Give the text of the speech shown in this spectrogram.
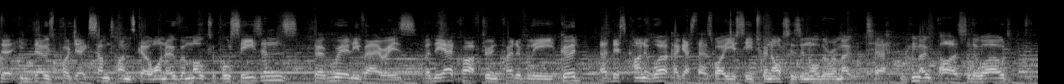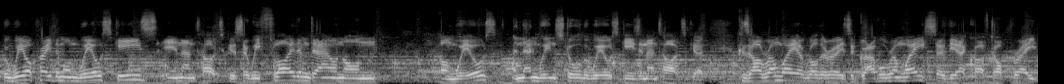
the, those projects sometimes go on over multiple seasons. So it really varies. But the aircraft are incredibly good at this kind of work. I guess that's why you see Twin Otters in all the remote, uh, remote parts of the world. But we operate them on wheel skis in Antarctica. So we fly them down on on wheels, and then we install the wheel skis in Antarctica. Because our runway at Rothera is a gravel runway, so the aircraft operate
